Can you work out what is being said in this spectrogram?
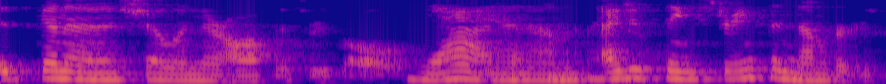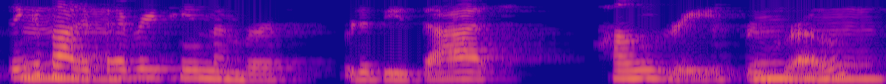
it's going to show in their office results. Yeah, and um. I just think strength in numbers. Think about if Mhm. every team member were to be that hungry for growth. Mhm.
